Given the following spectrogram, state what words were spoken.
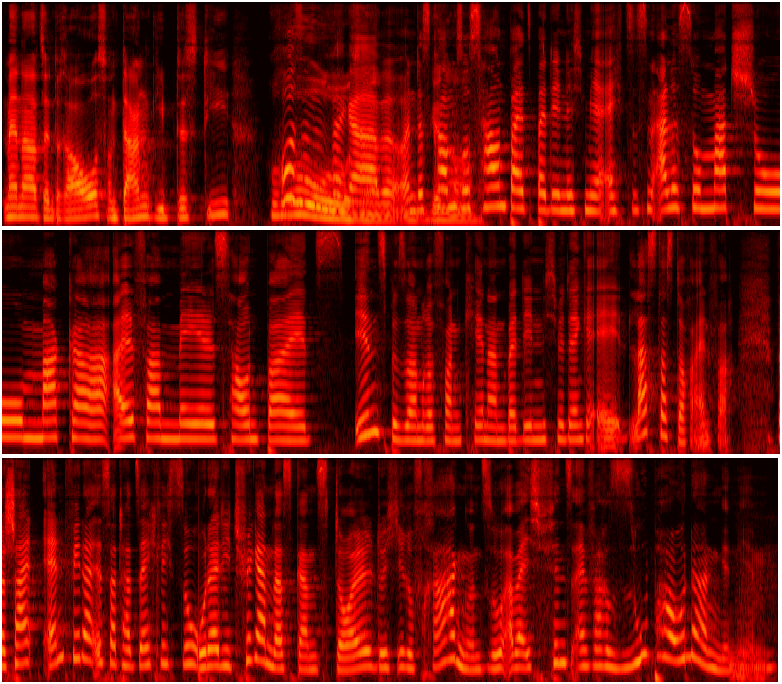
Männer sind raus und dann gibt es die Rosenvergabe. Rosen. Und es Genau. kommen so Soundbites, bei denen ich mir echt, das sind alles so Macho, Macker, Alpha-Male-Soundbites, insbesondere von Kennern, bei denen ich mir denke, ey, lass das doch einfach. Wahrscheinlich, entweder ist er tatsächlich so, oder die triggern das ganz doll durch ihre Fragen und so, aber ich finde es einfach super unangenehm.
